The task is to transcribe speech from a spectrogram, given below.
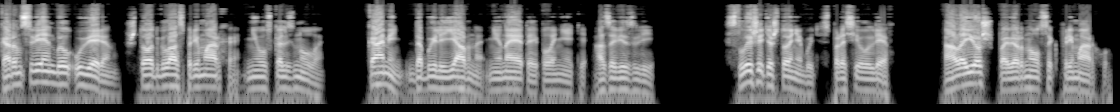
Карнсвейн был уверен, что от глаз примарха не ускользнуло, Камень добыли явно не на этой планете, а завезли. «Слышите что-нибудь?» – спросил Лев. Алайош повернулся к примарху.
